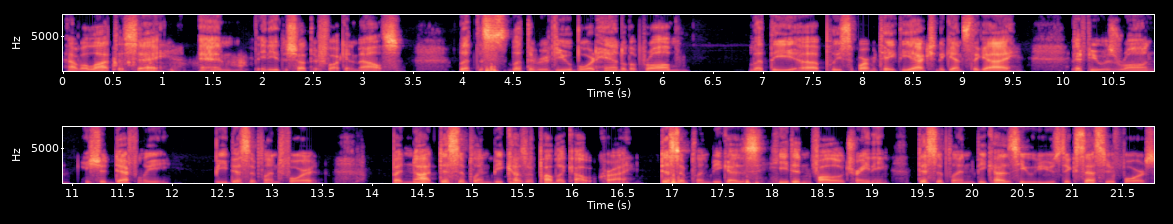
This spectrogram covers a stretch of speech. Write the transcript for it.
have a lot to say, and they need to shut their fucking mouths. Let this let the review board handle the problem. Let the uh, police department take the action against the guy. If he was wrong, he should definitely be disciplined for it, but not disciplined because of public outcry. Disciplined because he didn't follow training. Disciplined because he used excessive force.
